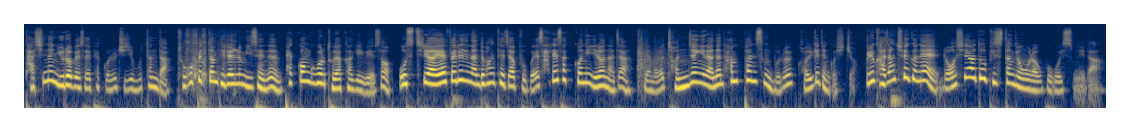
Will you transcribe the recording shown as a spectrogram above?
다시는 유럽에서의 패권을 쥐지 못한다. 조급했던 비렐름 2세는 패권국으로 도약하기 위해서 오스트리아의 페르디난드 황태자 부부의 살해 사건이 일어나자 그야말로 전쟁이라는 한판 승부를 걸게 된 것이죠. 그리고 그리고 가장 최근에 러시아도 비슷한 경우라고 보고 있습니다.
